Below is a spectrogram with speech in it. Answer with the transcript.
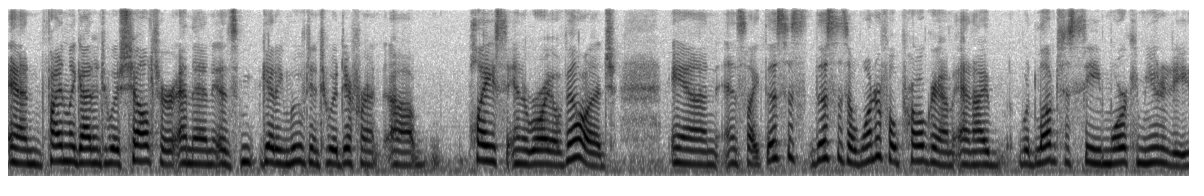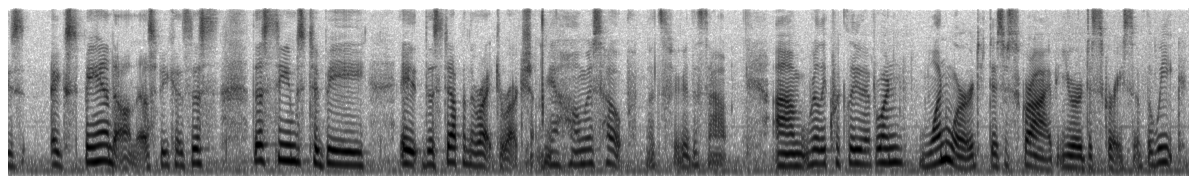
and finally got into a shelter and then is getting moved into a different uh, place in Arroyo Village. And, and, it's like this is this is a wonderful program, and I would love to see more communities expand on this because this this seems to be a, the step in the right direction. Yeah, home is hope. Let's figure this out. Um, really quickly, everyone, one word to describe your disgrace of the week,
